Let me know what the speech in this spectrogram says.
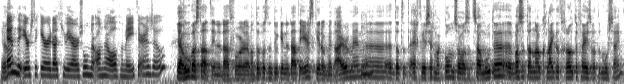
Ja? En de eerste keer dat je weer zonder anderhalve meter en zo. Ja, hoe was dat inderdaad voor... eh, want dat was natuurlijk inderdaad de eerste keer ook met Ironman... Mhm. eh, dat het echt weer zeg maar kon zoals het zou moeten. Was het dan ook gelijk dat grote feest wat het moest zijn?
